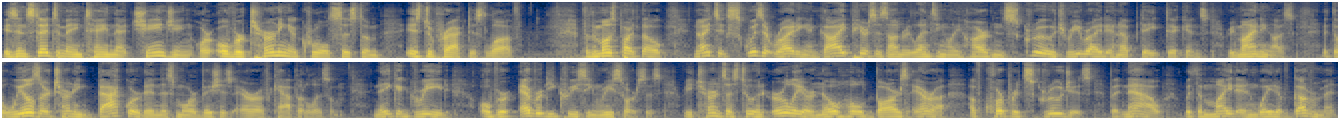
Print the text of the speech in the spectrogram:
is instead to maintain that changing or overturning a cruel system is to practice love. For the most part, though, Knight's exquisite writing and Guy Pearce's unrelentingly hardened Scrooge rewrite and update Dickens, reminding us that the wheels are turning backward in this more vicious era of capitalism. Naked greed over ever decreasing resources returns us to an earlier no hold bars era of corporate Scrooges, but now with the might and weight of government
